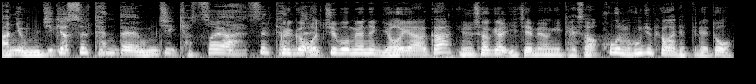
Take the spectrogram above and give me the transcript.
많이 움직였을 텐데 움직였어야 했을 텐데. 그러니까 어찌 보면은 여야가 윤석열 이재명이 돼서 혹은 뭐 홍준표가 됐더라도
